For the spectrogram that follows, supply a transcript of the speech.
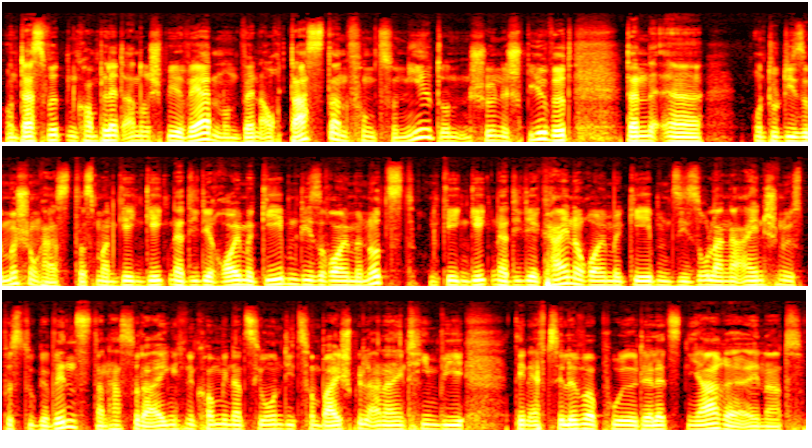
Und das wird ein komplett anderes Spiel werden. Und wenn auch das dann funktioniert und ein schönes Spiel wird, dann äh, und du diese Mischung hast, dass man gegen Gegner, die dir Räume geben, diese Räume nutzt und gegen Gegner, die dir keine Räume geben, sie so lange einschnürst, bis du gewinnst, dann hast du da eigentlich eine Kombination, die zum Beispiel an ein Team wie den FC Liverpool der letzten Jahre erinnert.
